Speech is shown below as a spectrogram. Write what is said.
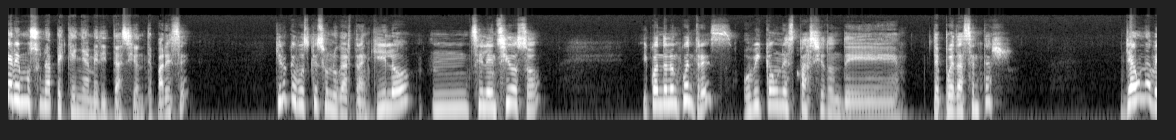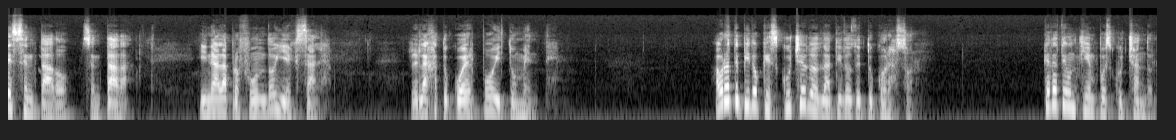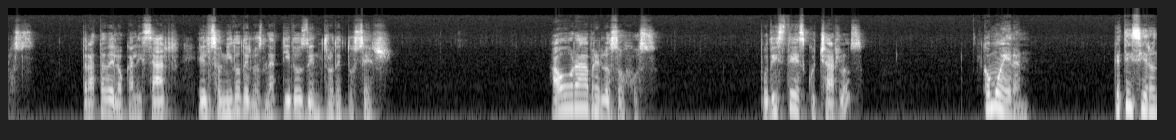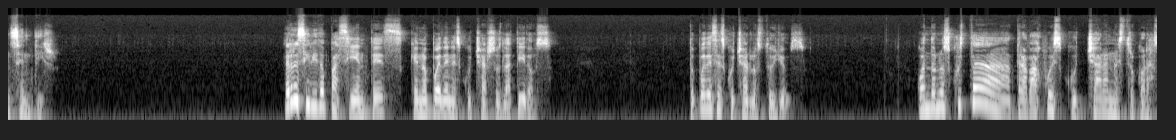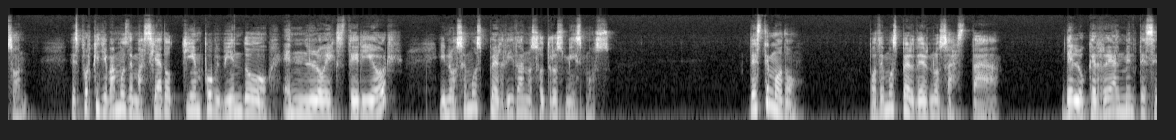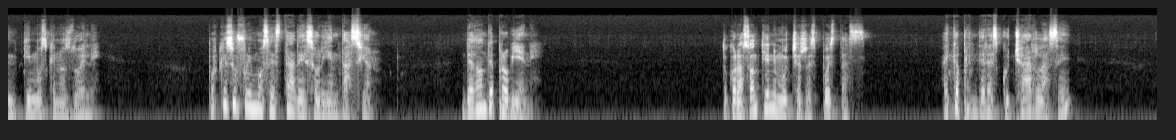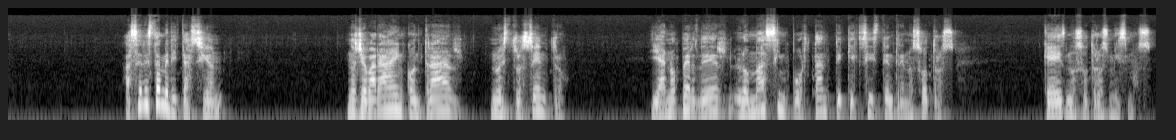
Haremos una pequeña meditación, ¿te parece? Quiero que busques un lugar tranquilo, mmm, silencioso, y cuando lo encuentres, ubica un espacio donde te puedas sentar. Ya una vez sentado, sentada, inhala profundo y exhala. Relaja tu cuerpo y tu mente. Ahora te pido que escuches los latidos de tu corazón. Quédate un tiempo escuchándolos. Trata de localizar el sonido de los latidos dentro de tu ser. Ahora abre los ojos. ¿Pudiste escucharlos? ¿Cómo eran? ¿Qué te hicieron sentir? He recibido pacientes que no pueden escuchar sus latidos. ¿Tú puedes escuchar los tuyos? Cuando nos cuesta trabajo escuchar a nuestro corazón, es porque llevamos demasiado tiempo viviendo en lo exterior y nos hemos perdido a nosotros mismos. De este modo, podemos perdernos hasta de lo que realmente sentimos que nos duele. ¿Por qué sufrimos esta desorientación? ¿De dónde proviene? Tu corazón tiene muchas respuestas. Hay que aprender a escucharlas, ¿eh? Hacer esta meditación nos llevará a encontrar nuestro centro y a no perder lo más importante que existe entre nosotros, que es nosotros mismos.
